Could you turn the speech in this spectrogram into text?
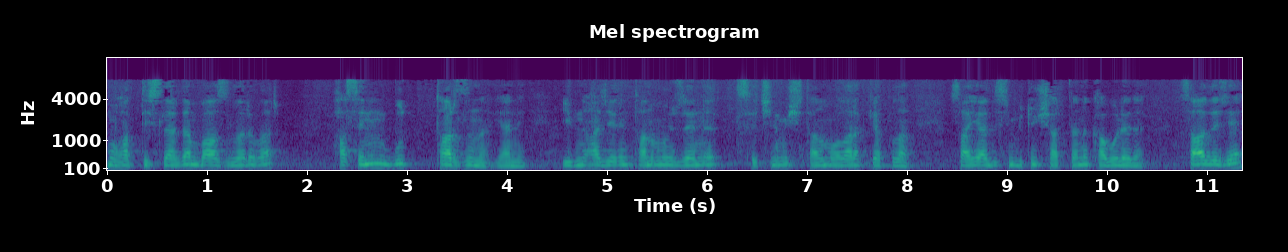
Muhaddislerden bazıları var. Hasen'in bu tarzını yani İbn Hacer'in tanımı üzerine seçilmiş tanım olarak yapılan sahih hadisin bütün şartlarını kabul eden sadece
